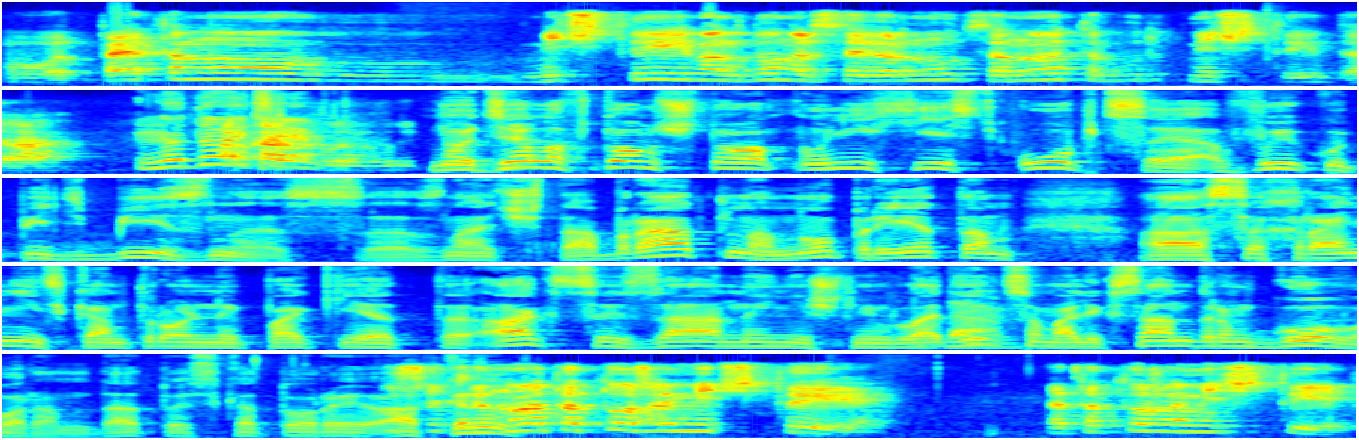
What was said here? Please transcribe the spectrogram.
Вот, поэтому мечты Макдональдса вернуться, но это будут мечты, да. Ну А давайте... как вы, Но дело в том, что у них есть опция выкупить бизнес, значит, обратно, но при этом а, сохранить контрольный пакет акций за нынешним владельцем Александром Говором, да, то есть который Слушайте, открыл. ну это тоже мечты. Это тоже мечты.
